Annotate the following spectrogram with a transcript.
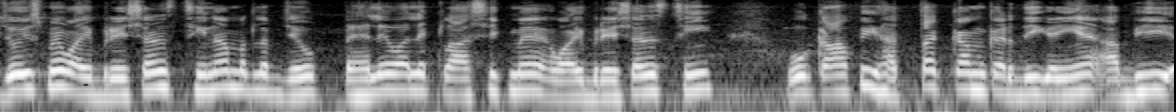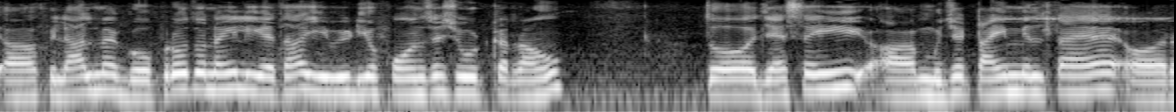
जो इसमें वाइब्रेशंस थी ना मतलब जो पहले वाले क्लासिक में वाइब्रेशंस थी वो काफ़ी हद तक कम कर दी गई हैं। अभी फ़िलहाल मैं गोप्रो तो नहीं लिया था ये वीडियो फ़ोन से शूट कर रहा हूँ। तो जैसे ही आ, मुझे टाइम मिलता है और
